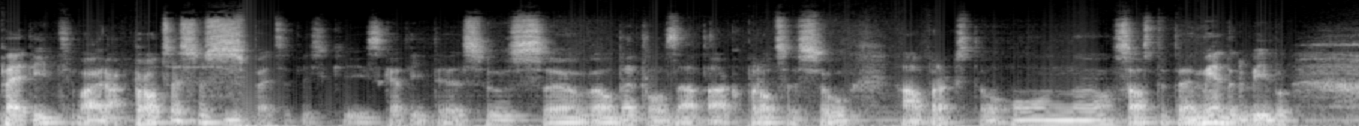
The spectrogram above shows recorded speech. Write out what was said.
pētīt vairāk procesus, specifiski skatīties uz vēl detalizētāku procesu aprakstu un savstarpēju miedarbību. Uh,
